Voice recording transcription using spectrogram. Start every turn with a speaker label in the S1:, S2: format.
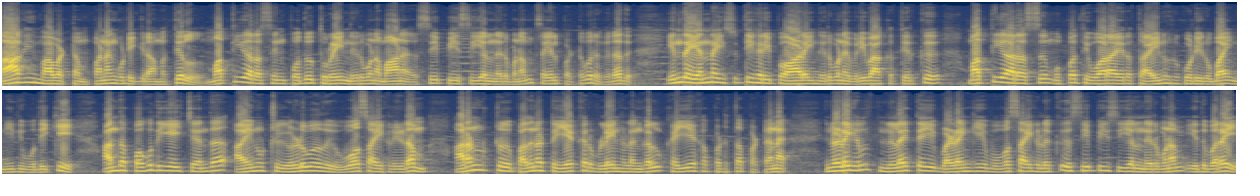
S1: நாகை மாவட்டம் பனங்குடி கிராமத்தில் மத்திய அரசின் பொதுத்துறை நிறுவனமான சிபிசிஎல் நிறுவனம் செயல்பட்டு வருகிறது. இந்த எண்ணெய் சுத்திகரிப்பு ஆலை நிறுவன விரிவாக்கத்திற்கு மத்திய அரசு முப்பத்தி ஓராயிரத்து ஐநூறு கோடி ரூபாய் நிதி ஒதுக்கி அந்த பகுதியைச் சேர்ந்த ஐநூற்று எழுபது விவசாயிகளிடம் அறுநூற்று பதினெட்டு ஏக்கர் விளைநிலங்கள் கையகப்படுத்தப்பட்டன. இந்நிலையில் நிலத்தை வழங்கிய விவசாயிகளுக்கு சிபிசிஎல் நிறுவனம் இதுவரை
